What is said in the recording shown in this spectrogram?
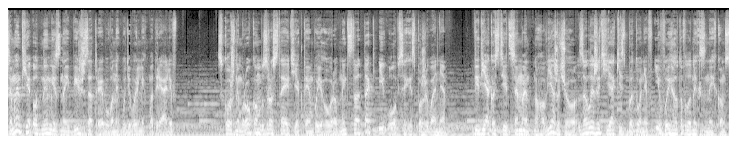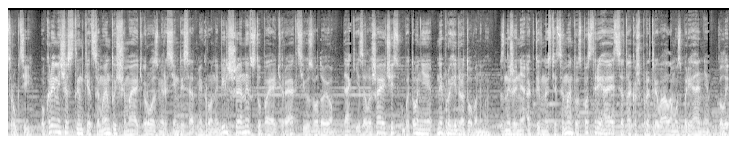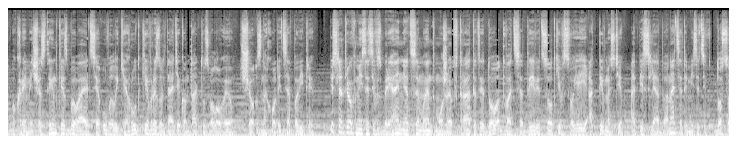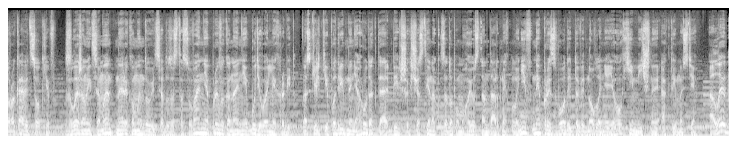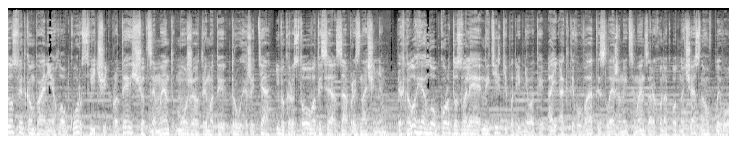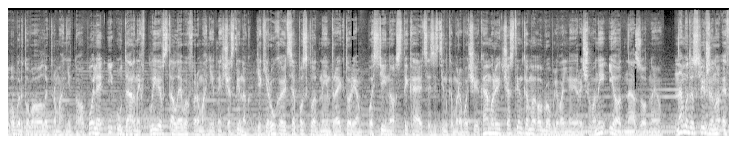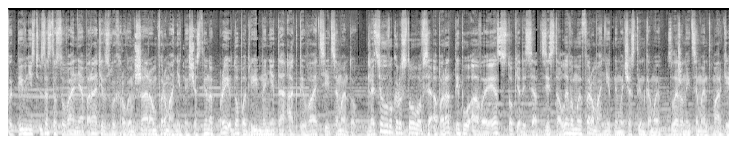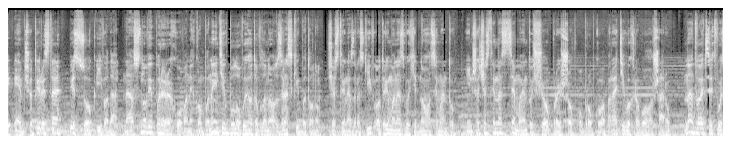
Цемент є одним із найбільш затребуваних будівельних матеріалів. З кожним роком зростають як темпи його виробництва, так і обсяги споживання. Від якості цементного в'яжучого залежить якість бетонів і виготовлених з них конструкцій. Окремі частинки цементу, що мають розмір 70 мікрон і більше, не вступають у реакцію з водою, так і залишаючись у бетоні непрогідратованими. Зниження активності цементу спостерігається також при тривалому зберіганні, коли окремі частинки збиваються у великі грудки в результаті контакту з вологою, що знаходиться в повітрі. Після трьох місяців зберігання цемент може втратити до 20% своєї активності, а після 12 місяців до 40%. Злежаний цемент не рекомендується до застосування при виконанні будівельних робіт, оскільки подрібнення грудок та більших частинок за допомогою стандартних млинів не призводить до відновлення його хімічної активності. Але досвід компанії Globcore свідчить про те, що цемент може отримати друге життя і використовуватися за призначенням. Технологія Globcore дозволяє не тільки подрібнювати, а й активувати злежаний цемент за рахунок одночасного впливу обертового електромагнітного поля і ударних впливів сталевих феромагнітних частинок, які рухаються по складним траєкторіям, постійно стикаються зі стінками робочої камери, частинками оброблювальної речовини і одна з одною. Нами досліджено ефективність застосування апаратів з вихровим шаром феромагнітних частинок при доподрібненні та активації цементу. Для цього використовувався апарат типу АВС 150 зі сталевими феромагнітними частинками, злежаний цемент марки М400, пісок і вода. На основі перерахованих компонентів було виготовлено зразки бетону. Частина зразків отримана з вихідного цементу, інша частина з цементу, що пройшов обробку в апараті вихрового шару. На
